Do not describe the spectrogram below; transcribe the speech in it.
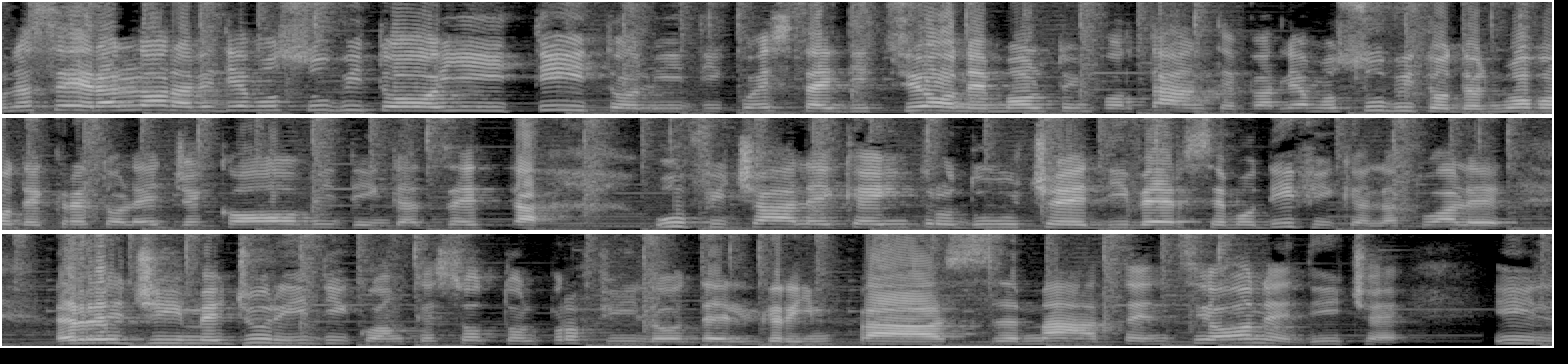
Buonasera, allora vediamo subito i titoli di questa edizione molto importante. Parliamo subito del nuovo decreto legge Covid in gazzetta ufficiale che introduce diverse modifiche all'attuale regime giuridico anche sotto il profilo del Green Pass. Ma attenzione, dice il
